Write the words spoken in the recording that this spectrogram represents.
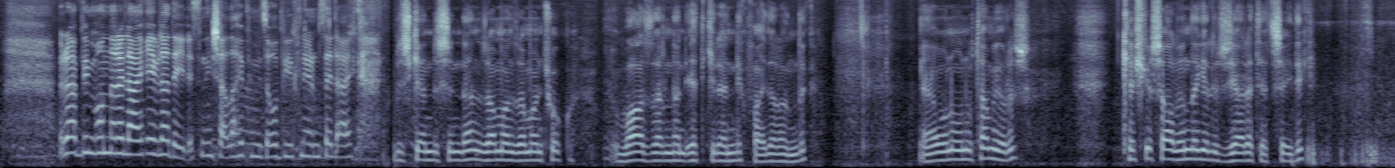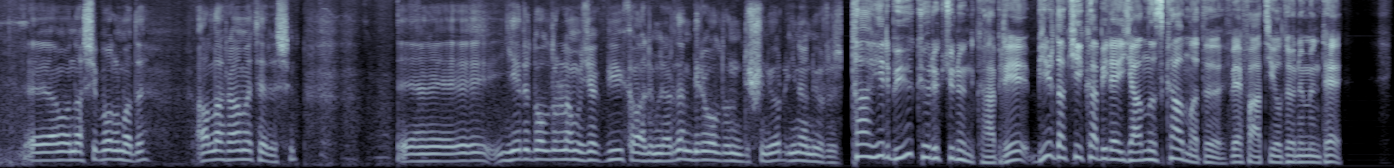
Rabbim onlara layık evlat eylesin inşallah hepimize o büyüklerimize layık. Biz kendisinden zaman zaman çok vaazlarından etkilendik, faydalandık. Yani onu unutamıyoruz. Keşke sağlığında gelip ziyaret etseydik. Ee, ama nasip olmadı. Allah rahmet eylesin. Yani yeri doldurulamayacak büyük alimlerden biri olduğunu düşünüyor, inanıyoruz. Tahir Büyükkörükçü'nün kabri bir dakika bile yalnız kalmadı vefat yıl dönümünde.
